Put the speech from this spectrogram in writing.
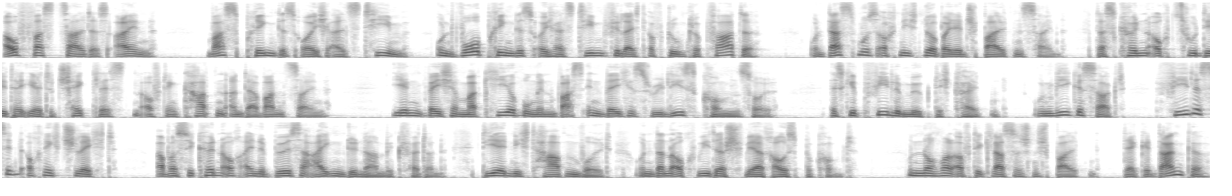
auf was zahlt es ein? Was bringt es euch als Team? Und wo bringt es euch als Team vielleicht auf dunkle Pfade? Und das muss auch nicht nur bei den Spalten sein. Das können auch zu detaillierte Checklisten auf den Karten an der Wand sein. Irgendwelche Markierungen, was in welches Release kommen soll. Es gibt viele Möglichkeiten. Und wie gesagt, viele sind auch nicht schlecht, aber sie können auch eine böse Eigendynamik fördern, die ihr nicht haben wollt und dann auch wieder schwer rausbekommt. Und nochmal auf die klassischen Spalten. Der Gedanke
